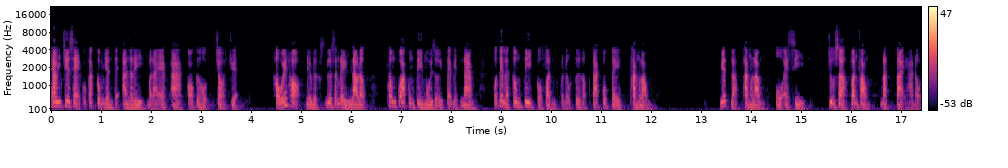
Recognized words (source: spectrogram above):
Theo những chia sẻ của các công nhân tại Algeria mà đài FA có cơ hội trò chuyện, hầu hết họ đều được đưa sang đây lao động thông qua công ty môi giới tại Việt Nam có tên là Công ty Cổ phần và Đầu tư Hợp tác Quốc tế Thăng Long. Viết là Thăng Long OSC, trụ sở văn phòng đặt tại Hà Nội.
